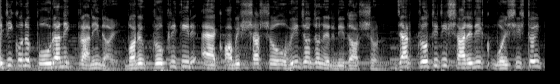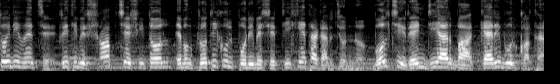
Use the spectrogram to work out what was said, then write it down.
এটি কোনো পৌরাণিক প্রাণী নয়, বরং প্রকৃতির এক অবিশ্বাস্য অভিযোজনের নিদর্শন, যার প্রতিটি শারীরিক বৈশিষ্ট্যই তৈরি হয়েছে পৃথিবীর সবচেয়ে শীতল এবং প্রতিকূল পরিবেশে টিকে থাকার জন্য। বলছি রেনডিয়ার বা ক্যারিবুর কথা।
